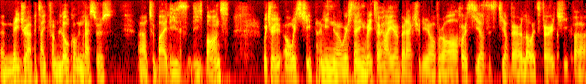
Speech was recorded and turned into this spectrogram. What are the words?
a major appetite from local investors uh, to buy these these bonds which are always cheap. I mean, uh, we're saying rates are higher, but actually overall, of course, yields is still very low. It's very cheap uh,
